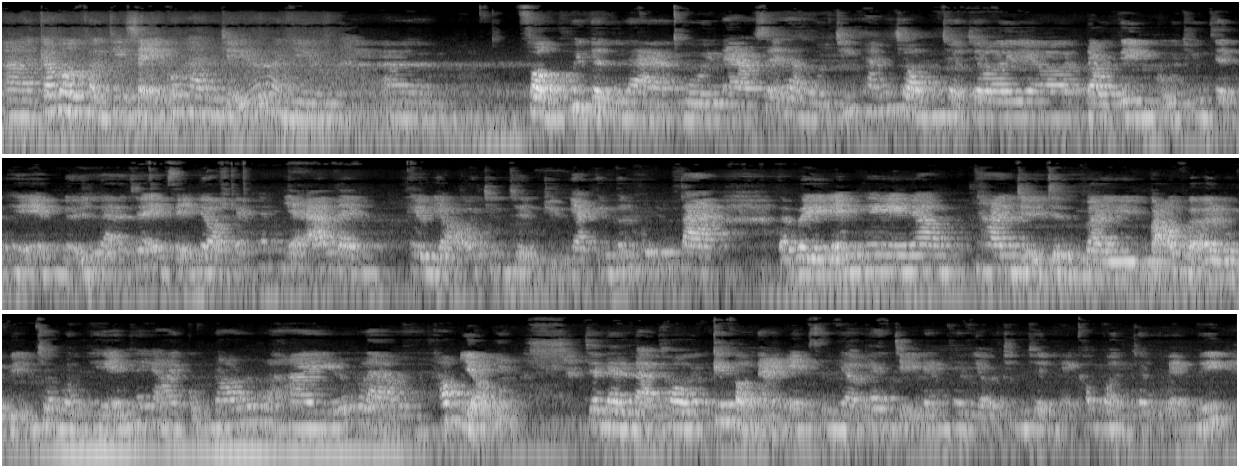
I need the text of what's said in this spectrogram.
à, cảm ơn phần chia sẻ của hai anh chị rất là nhiều. À, phần quyết định là người nào sẽ là người chiến thắng trong trò chơi ờ, đầu tiên của chương trình. Thì em nghĩ là chắc em sẽ nhờ các khán giả đang theo dõi chương trình chuyện nhạc kinh tế của chúng ta. Tại vì em nghe ờ, hai anh chị trình bày bảo vệ luận điểm cho mình thì em thấy ai cũng nói rất là hay rất là hấp dẫn. Cho nên là thôi cái phần này em xin nhờ các anh chị đang theo dõi chương trình hãy comment cho tụi em biết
